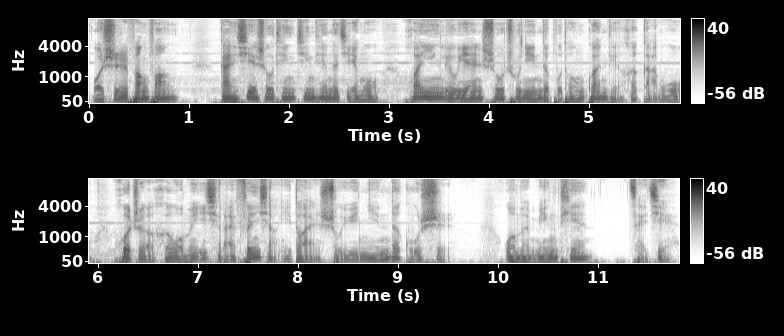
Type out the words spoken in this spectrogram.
我是芳芳，感谢收听今天的节目，欢迎留言说出您的不同观点和感悟，或者和我们一起来分享一段属于您的故事。我们明天再见。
